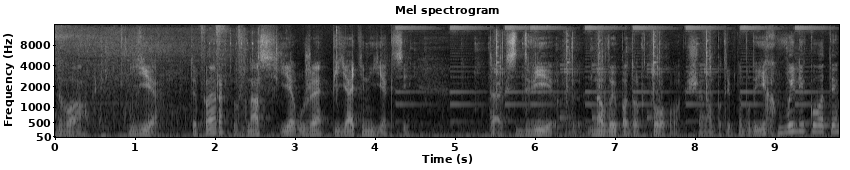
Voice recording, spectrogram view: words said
Два. Є. Тепер в нас є уже 5 ін'єкцій. Так, дві на випадок того, що нам потрібно буде їх вилікувати.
